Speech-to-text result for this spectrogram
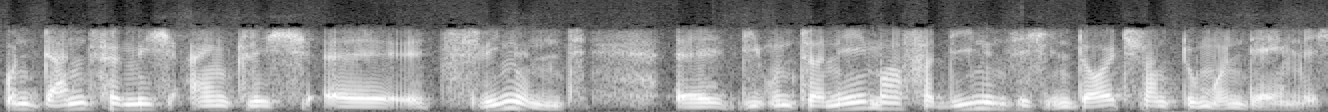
Und dann für mich eigentlich äh, zwingend. Äh, die Unternehmer verdienen sich in Deutschland dumm und dämlich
